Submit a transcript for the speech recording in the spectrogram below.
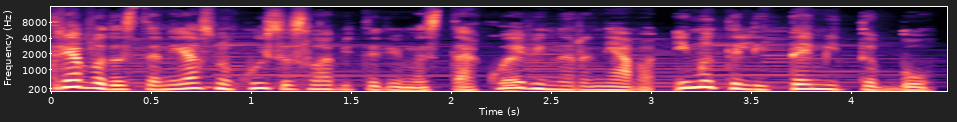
трябва да сте наясно кои са слабите ви места, кое ви наранява, имате ли теми табу –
